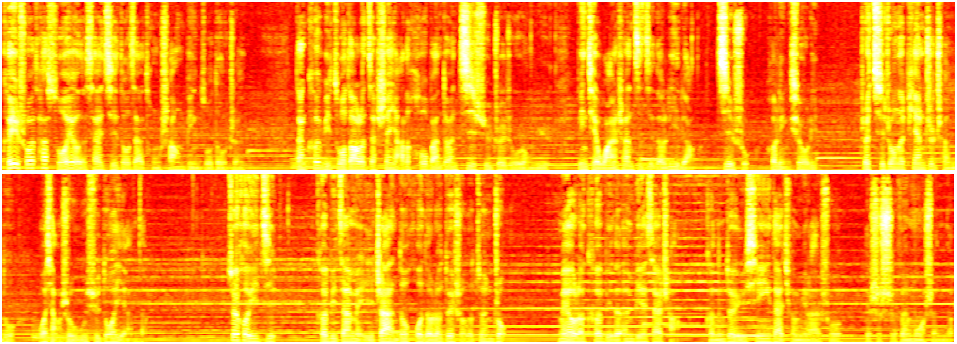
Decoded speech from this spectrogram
可以说，他所有的赛季都在同伤病做斗争。但科比做到了在生涯的后半段继续追逐荣誉，并且完善自己的力量、技术和领袖力。这其中的偏执程度，我想是无需多言的。最后一季，科比在每一战都获得了对手的尊重。没有了科比的 NBA 赛场，可能对于新一代球迷来说。也是十分陌生的。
